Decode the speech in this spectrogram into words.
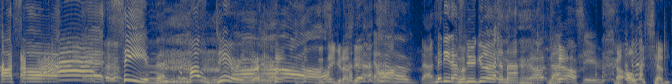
Altså eh, Siv, how dare you? Du tenker deg, Siv? Ja, med de der sugerørene. Ja. Jeg har aldri kjent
